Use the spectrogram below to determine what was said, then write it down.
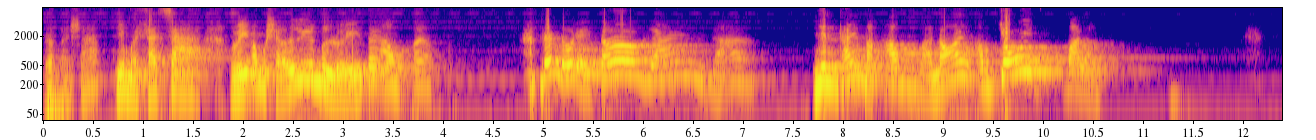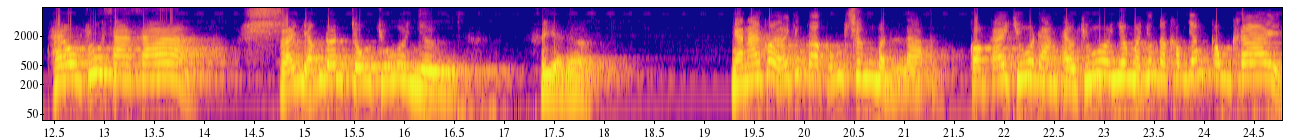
rất là sát, nhưng mà xa xa vì ông sợ liên lụy tới ông, phải không? Đến nỗi đầy tớ gái đã nhìn thấy mặt ông và nói, ông chối ba lần. Theo Chúa xa xa sẽ dẫn đến chỗ Chúa như Theodore đơ ngày nay có thể chúng ta cũng xưng mình là con cái Chúa, đang theo Chúa, nhưng mà chúng ta không dám công khai.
